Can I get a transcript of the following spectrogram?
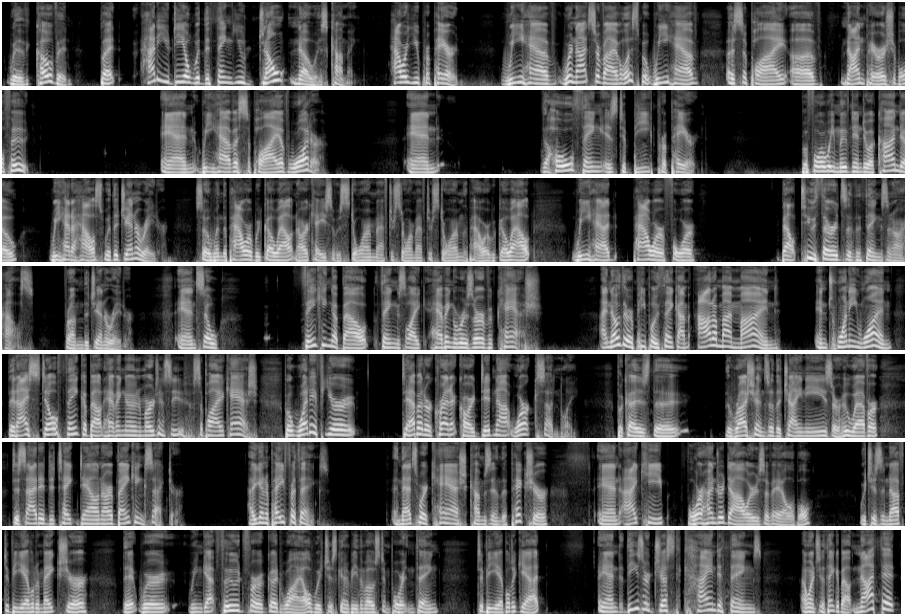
with COVID, but how do you deal with the thing you don't know is coming? How are you prepared? We have, we're not survivalists, but we have a supply of non perishable food. And we have a supply of water. And the whole thing is to be prepared. Before we moved into a condo, we had a house with a generator. So when the power would go out, in our case, it was storm after storm after storm, the power would go out. We had power for about two thirds of the things in our house from the generator. And so thinking about things like having a reserve of cash. I know there are people who think I'm out of my mind in 21 that I still think about having an emergency supply of cash. But what if your debit or credit card did not work suddenly because the the Russians or the Chinese or whoever decided to take down our banking sector? How are you going to pay for things? And that's where cash comes in the picture. And I keep $400 available, which is enough to be able to make sure that we're we can get food for a good while, which is going to be the most important thing to be able to get. And these are just the kind of things I want you to think about. Not that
